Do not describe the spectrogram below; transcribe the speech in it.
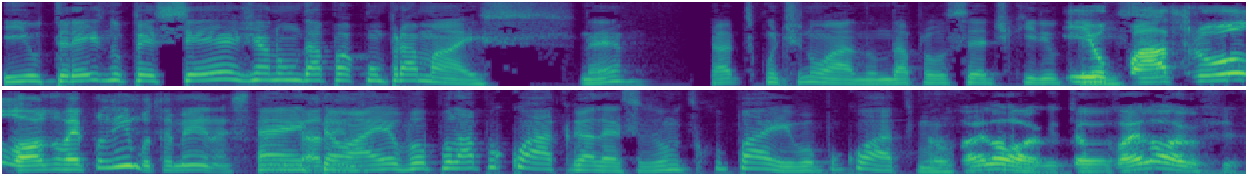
E o 3 no PC já não dá para comprar mais, né? Tá descontinuado, não dá pra você adquirir o 3. E o 4 logo vai pro limbo também, né? Tá é, então, aí? eu vou pular pro 4, galera. Vocês vão desculpar aí, eu vou pro 4, mano. Então vai logo, então vai logo, filho.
